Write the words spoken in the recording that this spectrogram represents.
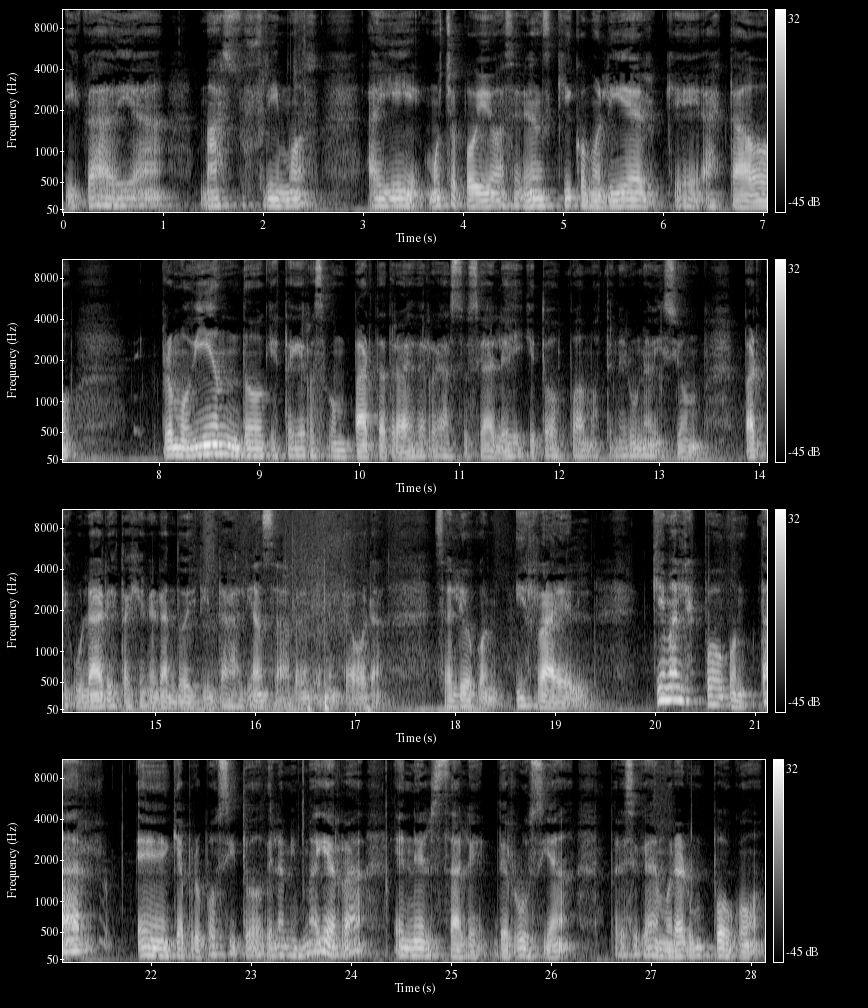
y cada día más sufrimos. Hay mucho apoyo a Zelensky como líder que ha estado promoviendo que esta guerra se comparta a través de redes sociales y que todos podamos tener una visión particular y está generando distintas alianzas. Aparentemente ahora salió con Israel. ¿Qué más les puedo contar? Eh, que a propósito de la misma guerra, en él sale de Rusia, parece que va a demorar un poco,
